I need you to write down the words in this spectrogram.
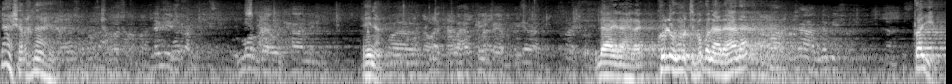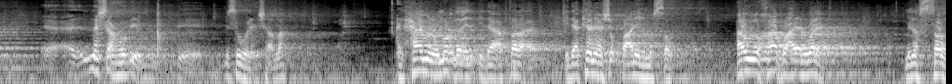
لا شرحناها يا أخي. لم يشرح المرضع والحامل إي نعم. لا إله إلا كلهم متفقون على هذا؟ نعم لم يشرح طيب نشرحه بسهولة إن شاء الله. الحامل والمرضع إذا افطر إذا كان يشق عليهم الصوم أو يخاف على الولد. من الصوم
